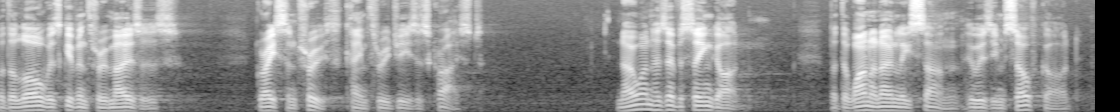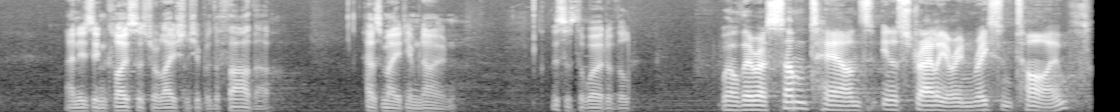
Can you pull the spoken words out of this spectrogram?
For the law was given through Moses, grace and truth came through Jesus Christ. No one has ever seen God, but the one and only Son, who is himself God and is in closest relationship with the Father, has made him known. This is the word of the Lord. Well, there are some towns in Australia in recent times,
